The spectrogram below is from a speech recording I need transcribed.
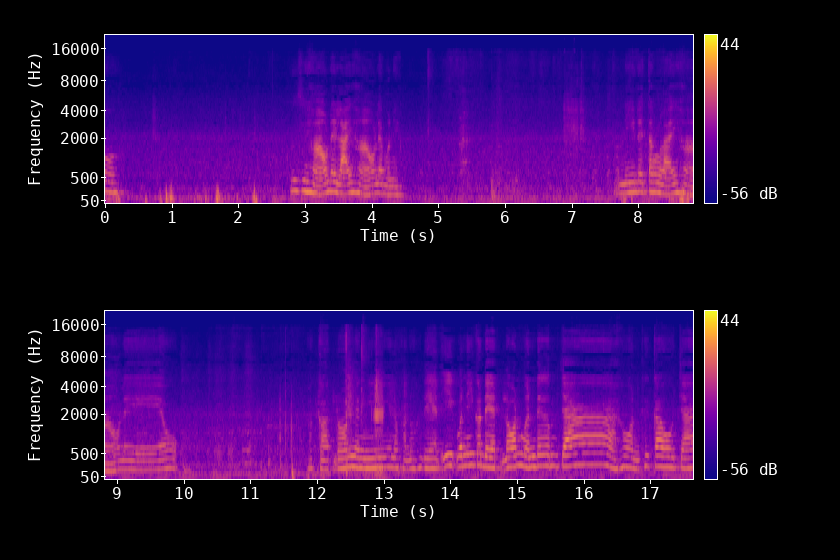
ะคือสิหาวได้หลายหาวแล้วมันนี่วันนี้ได้ตั้งหลายหาวแล้ว อากาศร้อนอย่างนี้นะคะเนาะแดดอีกวันนี้ก็แดดร้อนเหมือนเดิมจ้าห่อนคือเก่าจ้า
